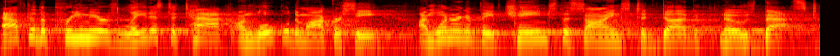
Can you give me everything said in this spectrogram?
After the Premier's latest attack on local democracy, I'm wondering if they've changed the signs to Doug Knows Best.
